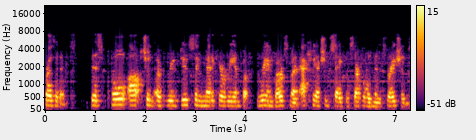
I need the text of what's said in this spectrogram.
presidents. This whole option of reducing Medicare reimb- reimbursement, actually, I should say for several administrations,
